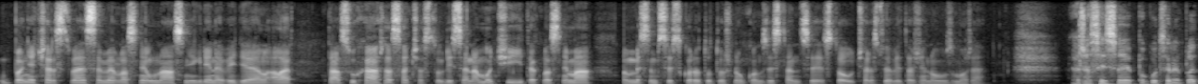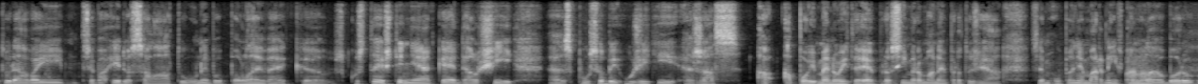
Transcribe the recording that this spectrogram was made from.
úplně čerstvé jsem je vlastně u nás nikdy neviděl, ale ta suchá řasa často, když se namočí, tak vlastně má, myslím si, skoro totožnou konzistenci s tou čerstvě vytaženou z moře. Řasy se, pokud se nepletu, dávají třeba i do salátů nebo polévek. Zkuste ještě nějaké další eh, způsoby užití řas a, a pojmenujte je, prosím, Romane, protože já jsem úplně marný v tomhle ano. oboru.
